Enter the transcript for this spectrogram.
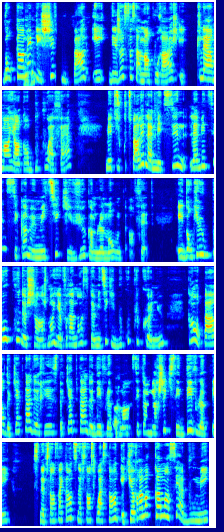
Donc, quand même, mm -hmm. les chiffres nous parlent et déjà, ça, ça m'encourage et clairement, il y a encore beaucoup à faire. Mais tu, tu parlais de la médecine. La médecine, c'est comme un métier qui est vieux comme le monde, en fait. Et donc, il y a eu beaucoup de changements. Il y a vraiment, c'est un métier qui est beaucoup plus connu. Quand on parle de capital de risque, de capital de développement, c'est un marché qui s'est développé 1950, 1960 et qui a vraiment commencé à boomer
